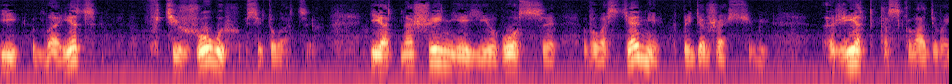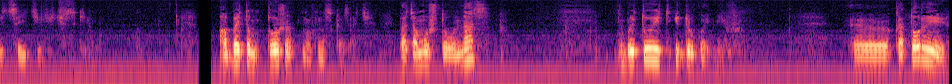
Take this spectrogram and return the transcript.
И борец в тяжелых ситуациях и отношения его с властями придержащими редко складывается идиллически. Об этом тоже нужно сказать. Потому что у нас бытует и другой миф, э, который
